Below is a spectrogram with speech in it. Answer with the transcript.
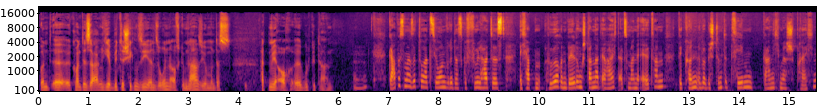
und äh, konnte sagen, hier, bitte schicken Sie Ihren Sohn aufs Gymnasium. Und das hat mir auch äh, gut getan. Gab es mal Situationen, wo du das Gefühl hattest, ich habe einen höheren Bildungsstandard erreicht als meine Eltern, wir können über bestimmte Themen gar nicht mehr sprechen?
